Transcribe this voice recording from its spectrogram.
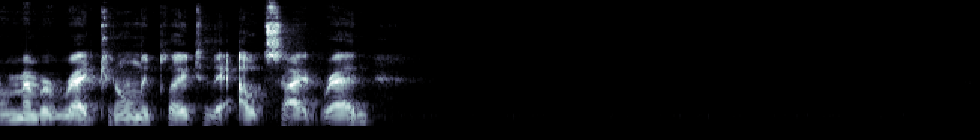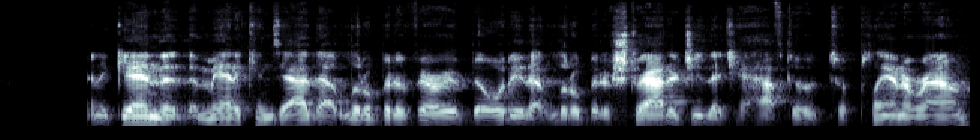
Remember, red can only play to the outside red. And again, the, the, mannequins add that little bit of variability, that little bit of strategy that you have to, to plan around.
